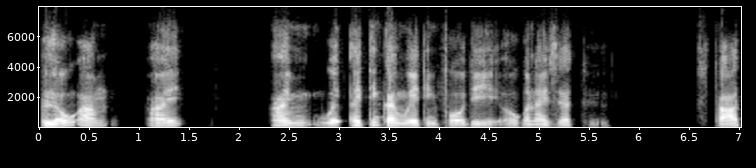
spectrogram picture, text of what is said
Hello. Um, I, I'm. I think I'm waiting for the organizer to start.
